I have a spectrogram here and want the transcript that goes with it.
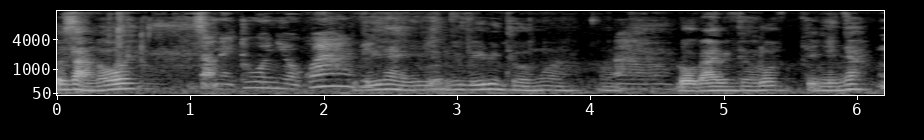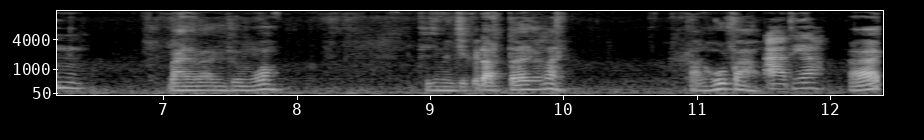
đơn giản thôi. Dạo này thua nhiều quá. Ví này như ví bình thường mà. À, đổi bài bình thường luôn chị nhìn nhá. Ừ. bài là bài bình thường đúng không? Thì mình chỉ cần đặt đây cái này đặt hút vào. À thế à? Đấy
